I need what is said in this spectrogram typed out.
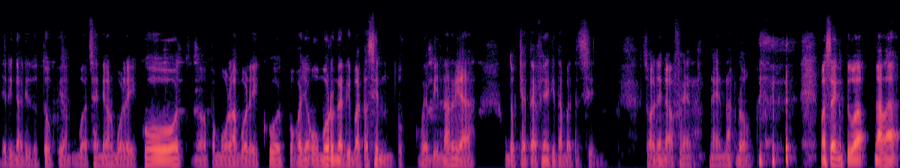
jadi nggak ditutup. Yang buat senior boleh ikut, eh, pemula boleh ikut, pokoknya umur nggak dibatasin untuk webinar ya. Untuk CTF-nya kita batasin. Soalnya nggak fair, nggak enak dong. Masa yang tua ngalah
